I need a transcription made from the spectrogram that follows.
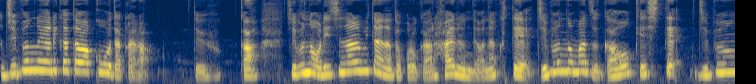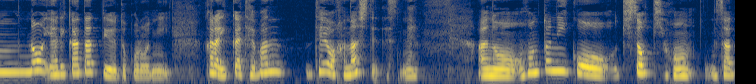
自分のやり方はこうだからというか、自分のオリジナルみたいなところから入るんではなくて、自分のまず画を消して、自分のやり方っていうところに、から一回手番、手を離してですね、あの、本当にこう、基礎基本、さ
